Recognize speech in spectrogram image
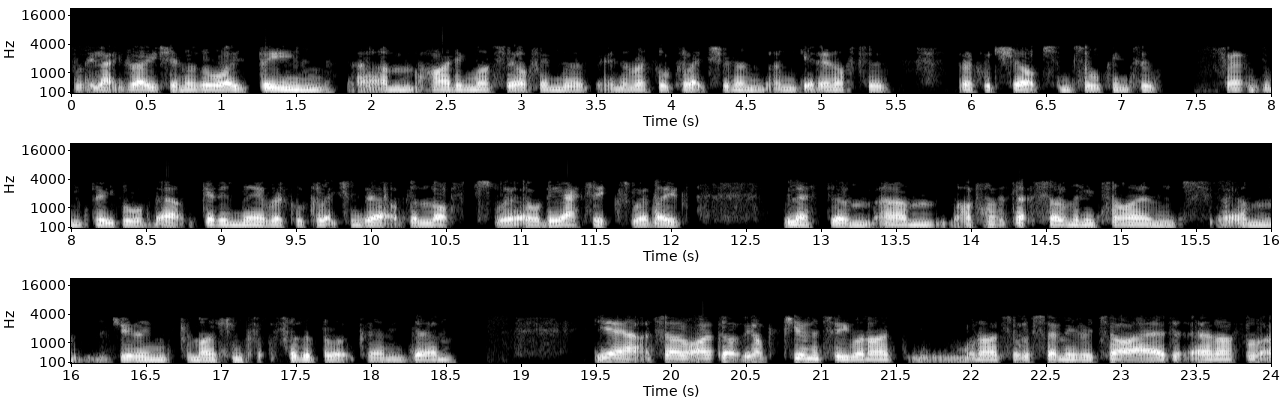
relaxation has always been um, hiding myself in the in the record collection and, and getting off to record shops and talking to friends and people about getting their record collections out of the lofts where, or the attics where they've left them. Um, I've heard that so many times um, during promotion for, for the book, and um, yeah, so I got the opportunity when I when I sort of semi-retired, and I thought,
